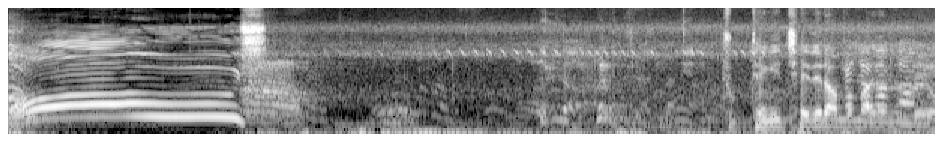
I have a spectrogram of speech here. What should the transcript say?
오우 씨. 죽탱이 제대로 한번 맞았는데요.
